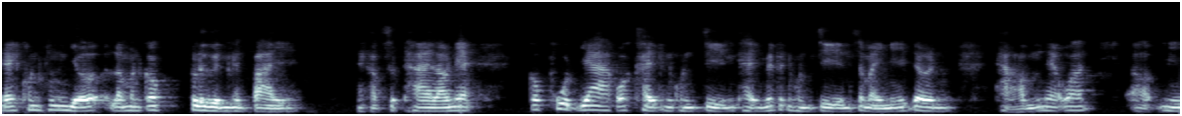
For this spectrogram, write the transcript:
ได้ค่อนข้างเยอะ แล้วมันก็กลืนกันไปนะครับ สุดท้ายแล้วเนี่ยก็พูดยากว่าใครเป็นคนจีน ใครไม่เป็นคนจีน สมัยนี้เดินถามเนี่ยว่ามี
